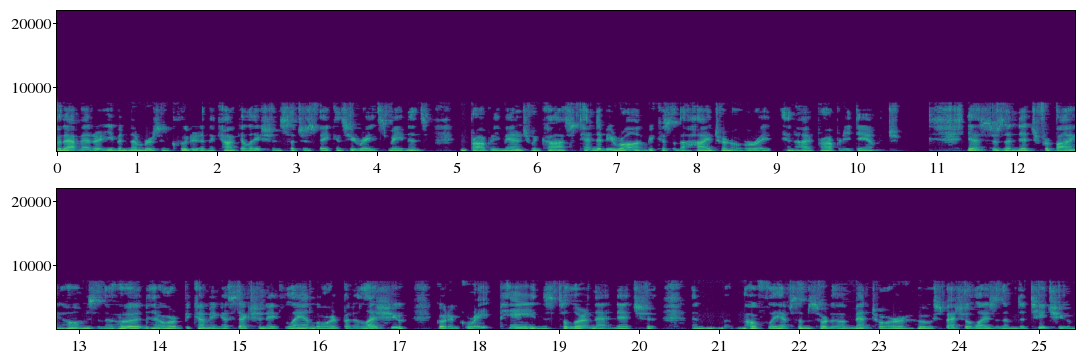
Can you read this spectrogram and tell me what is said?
For that matter, even numbers included in the calculations, such as vacancy rates, maintenance, and property management costs, tend to be wrong because of the high turnover rate and high property damage. Yes, there's a niche for buying homes in the hood or becoming a Section 8 landlord, but unless you go to great pains to learn that niche and hopefully have some sort of a mentor who specializes them to teach you,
